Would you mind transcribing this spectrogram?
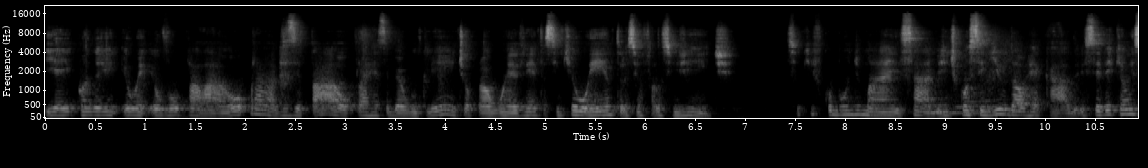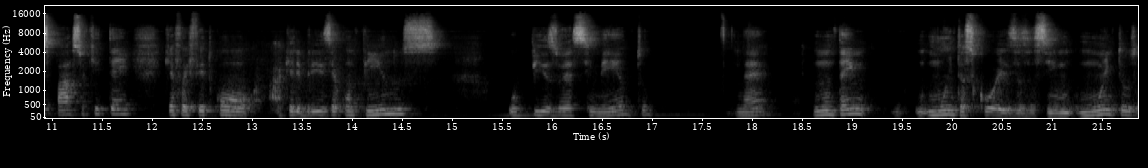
E aí quando eu, eu vou para lá, ou para visitar, ou para receber algum cliente, ou para algum evento, assim, que eu entro, assim, eu falo assim, gente, isso aqui ficou bom demais, sabe? A gente conseguiu dar o recado. E você vê que é um espaço que tem, que foi feito com aquele brise é com pinos, o piso é cimento, né? Não tem muitas coisas, assim, muitos,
